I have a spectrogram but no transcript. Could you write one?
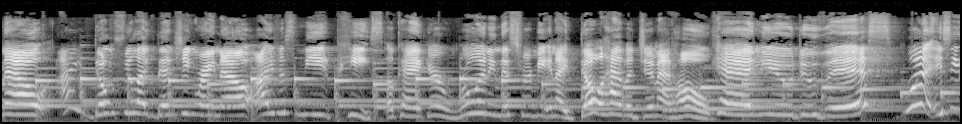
Now, I don't feel like benching right now. I just need peace, okay? You're ruining this for me and I don't have a gym at home. Can you do this? What is he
